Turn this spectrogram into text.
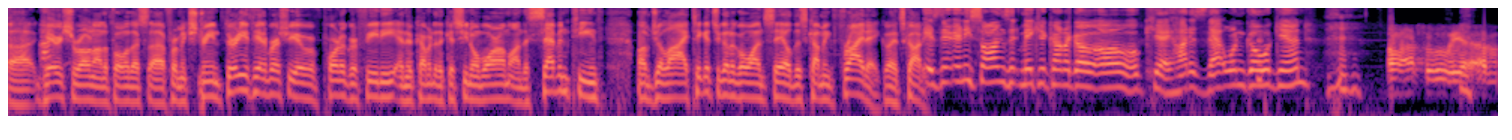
Uh, Gary Cherone on the phone with us uh, from Extreme 30th anniversary of Pornograffitti, and they're coming to the Casino Ballroom on the 17th of July. Tickets are going to go on sale this coming Friday. Go ahead, Scotty. Is there any songs that make you kind of go, oh, okay, how does that one go again? Oh, absolutely. um,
